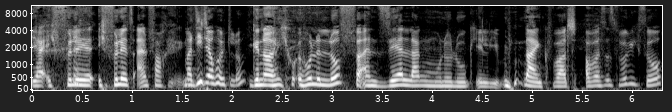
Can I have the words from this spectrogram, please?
ja, ich fülle, ich fülle jetzt einfach. Madita holt Luft? Genau, ich hole Luft für einen sehr langen Monolog, ihr Lieben. Nein, Quatsch. Aber es ist wirklich so.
